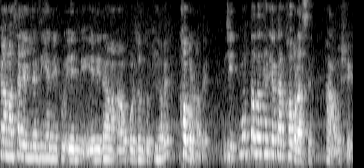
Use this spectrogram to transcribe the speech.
কামাসালিল্লাযী ইয়ানিকু এ- নিদা পর্যন্ত কি হবে? খবর হবে। জি, মুক্তাদা থাকলে তার খবর আছে। হ্যাঁ অবশ্যই।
